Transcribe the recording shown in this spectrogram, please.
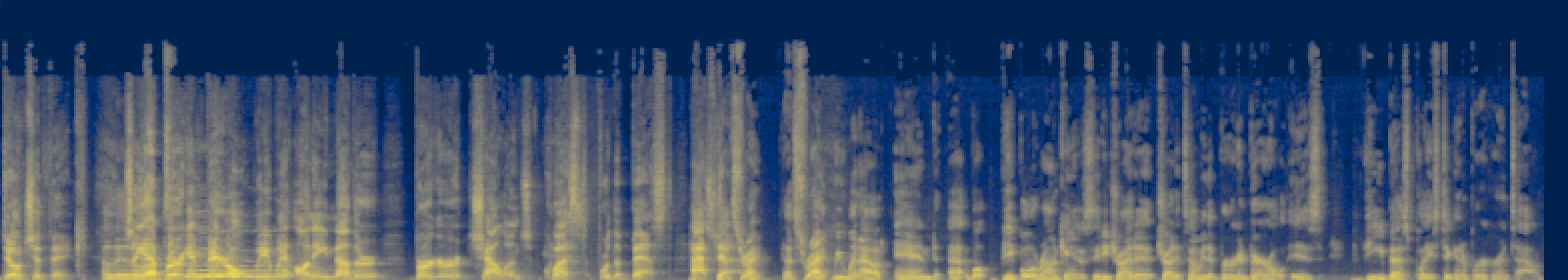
Don't you think? A little. So yeah, Berg and Barrel. We went on another burger challenge quest for the best. Hashtag. That's right. That's right. We went out and uh, well, people around Kansas City try to try to tell me that Bergen Barrel is the best place to get a burger in town.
